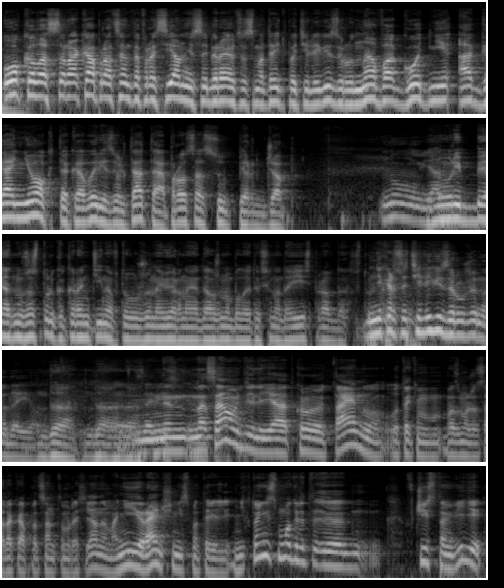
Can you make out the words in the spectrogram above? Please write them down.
Около 40% россиян не собираются смотреть по телевизору новогодний огонек. Таковы результаты опроса Суперджоb. Ну, я... Ну, ребят, ну за столько карантинов-то уже, наверное, должно было это все надоесть, правда? Столько Мне кажется, телевизор уже надоел. Да, да, да. Н- На самом деле, я открою тайну вот этим, возможно, 40% россиянам. Они и раньше не смотрели. Никто не смотрит э, в чистом виде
